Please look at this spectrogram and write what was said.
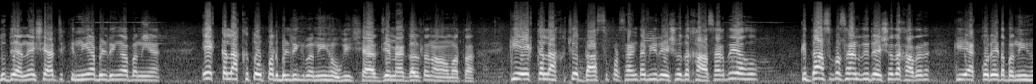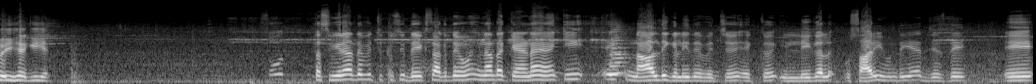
ਲੁਧਿਆਣੇ ਸ਼ਹਿਰ 'ਚ ਕਿੰਨੀਆਂ ਬਿਲਡਿੰਗਾਂ ਬਣੀਆਂ? 1 ਲੱਖ ਤੋਂ ਉੱਪਰ ਬਿਲਡਿੰਗ ਬਣੀ ਹੋਊਗੀ ਸ਼ਾਇਦ ਜੇ ਮੈਂ ਗਲਤ ਨਾ ਹੋਵਾਂ ਤਾਂ। ਕਿ 1 ਲੱਖ 'ਚੋਂ 10% ਵੀ ਰੇਸ਼ੋ ਦਿਖਾ ਸਕਦੇ ਆ ਉਹ? ਕਿ 10% ਦੀ ਰੇਸ਼ੋ ਦਿਖਾ ਦੇਣ ਕਿ ਐਕੋਰੇਟ ਬਣੀ ਹੋਈ ਹੈਗੀ ਹੈ ਤਸਵੀਰਾਂ ਦੇ ਵਿੱਚ ਤੁਸੀਂ ਦੇਖ ਸਕਦੇ ਹੋ ਇਹਨਾਂ ਦਾ ਕਹਿਣਾ ਹੈ ਕਿ ਇਹ ਨਾਲ ਦੀ ਗਲੀ ਦੇ ਵਿੱਚ ਇੱਕ ਇਲੀਗਲ ਉਸਾਰੀ ਹੁੰਦੀ ਹੈ ਜਿਸ ਦੇ ਇਹ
